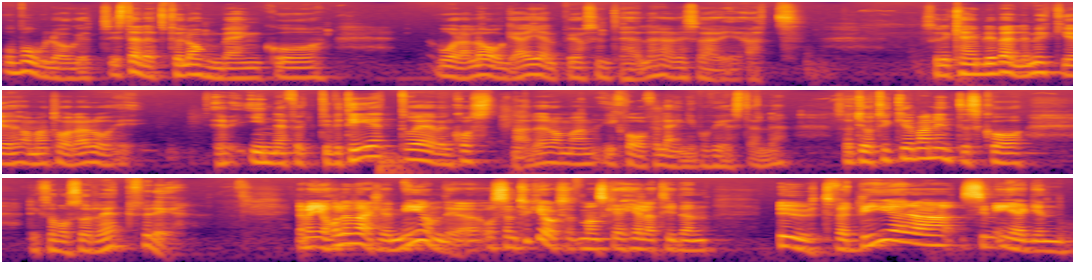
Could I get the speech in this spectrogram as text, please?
Och bolaget, istället för långbänk och våra lagar hjälper oss inte heller här i Sverige. Att, så det kan ju bli väldigt mycket, om man talar då ineffektivitet och även kostnader om man är kvar för länge på fel ställe. Så att jag tycker man inte ska liksom vara så rädd för det. Ja, men jag håller verkligen med om det. Och sen tycker jag också att man ska hela tiden utvärdera sin egen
